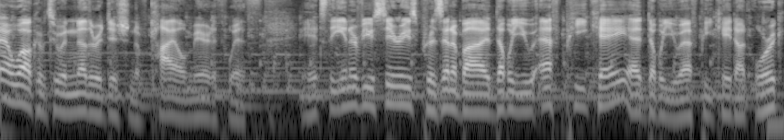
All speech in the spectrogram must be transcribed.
And welcome to another edition of Kyle Meredith with. It's the interview series presented by WFPK at WFPK.org,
